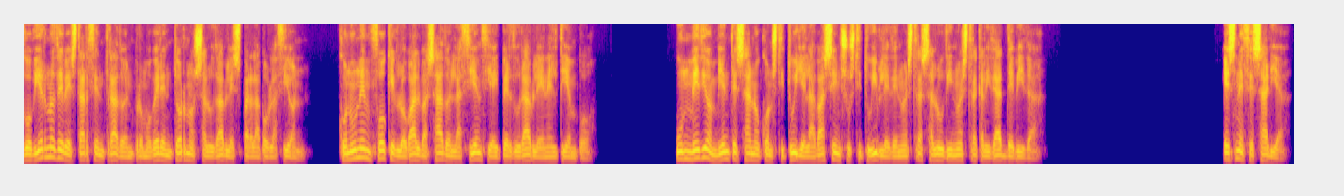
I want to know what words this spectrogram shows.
Gobierno debe estar centrado en promover entornos saludables para la población, con un enfoque global basado en la ciencia y perdurable en el tiempo. Un medio ambiente sano constituye la base insustituible de nuestra salud y nuestra calidad de vida. Es necesaria,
